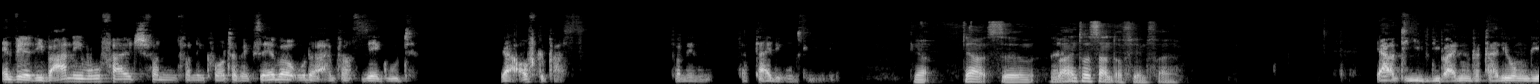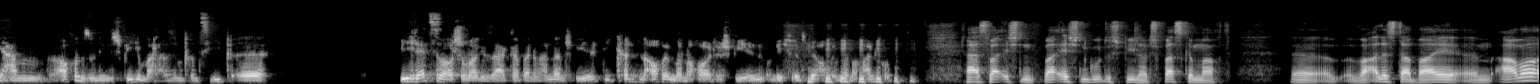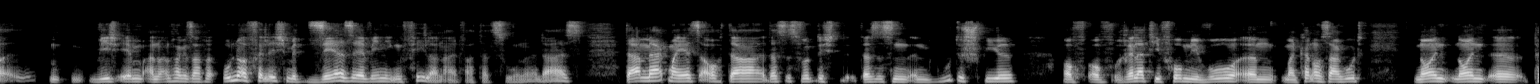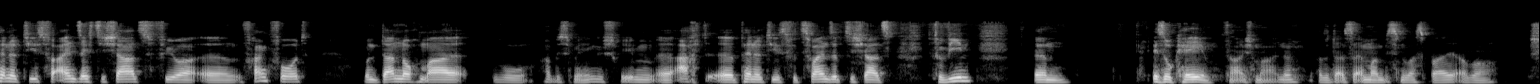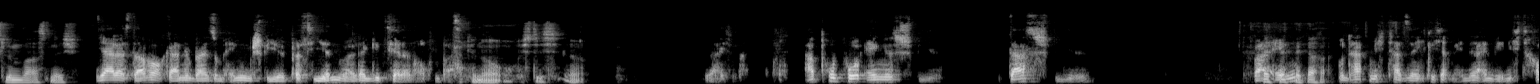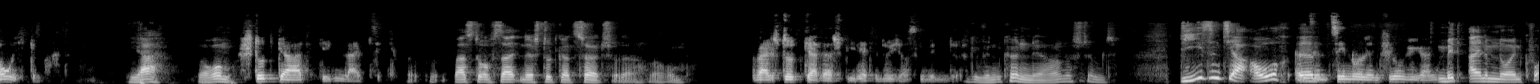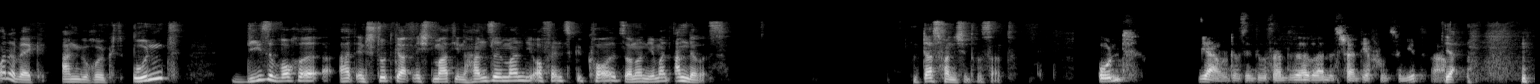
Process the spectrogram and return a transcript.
entweder die Wahrnehmung falsch von, von den Quarterbacks selber oder einfach sehr gut ja, aufgepasst von den Verteidigungslinien. Ja, ja, es äh, war ja. interessant auf jeden Fall. Ja, und die, die beiden Verteidigungen, die haben auch ein solides Spiel gemacht. Also im Prinzip äh, wie ich letzte Woche schon mal gesagt habe bei einem anderen Spiel, die könnten auch immer noch heute spielen und ich würde es mir auch immer noch angucken. ja, es war echt, ein, war echt ein gutes Spiel, hat Spaß gemacht, äh, war alles dabei. Ähm, aber wie ich eben am Anfang gesagt habe, unauffällig mit sehr, sehr wenigen Fehlern einfach dazu. Ne? Da ist, da merkt man jetzt auch, da, das ist wirklich, das ist ein, ein gutes Spiel auf, auf relativ hohem Niveau. Ähm, man kann auch sagen, gut, neun, neun äh, Penalties für 61 Yards für äh, Frankfurt und dann nochmal, wo habe ich es mir hingeschrieben, äh, acht äh, Penalties für 72 Yards für Wien. Ähm, ist okay, sag ich mal. Ne? Also da ist ja immer ein bisschen was bei, aber schlimm war es nicht. Ja, das darf auch gar nicht bei so einem engen Spiel passieren, weil da geht's ja dann auch um was. Genau, richtig, ja. Sag ich mal. Apropos enges Spiel. Das Spiel war eng ja. und hat mich tatsächlich am Ende ein wenig traurig gemacht. ja, warum? Stuttgart gegen Leipzig. Warst du auf Seiten der Stuttgart Search oder warum? Weil Stuttgart das Spiel hätte durchaus gewinnen dürfen. Gewinnen können, ja, das stimmt. Die sind ja auch ähm, sind 10-0 in Führung gegangen. mit einem neuen Quarterback angerückt. Und diese Woche hat in Stuttgart nicht Martin Hanselmann die Offense gecallt, sondern jemand anderes. Und das fand ich interessant. Und, ja, und das Interessante daran, es scheint ja funktioniert zu haben. Ja.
